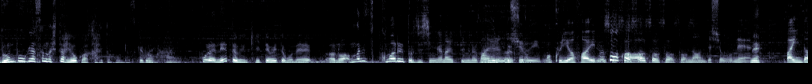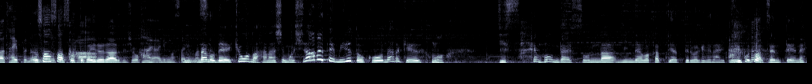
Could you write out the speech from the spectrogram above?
文房具屋さんの人はよくわかると思うんですけど、はいはい。これネットに聞いてみてもねあのあんまり突っ込まれると自信がないって皆ファイルのさん言うんですよ。種。類、まあ、クリアファイルそうそうとかそうそうそうそう。なんでしょうね。ね。バインダータイプのものとか。そうそうそうとかいろいろあるでしょ。はいありますあります。なので今日の話も調べてみるとこうなるけれども 実際問題そんなみんな分かってやってるわけじゃないということは前提ね。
